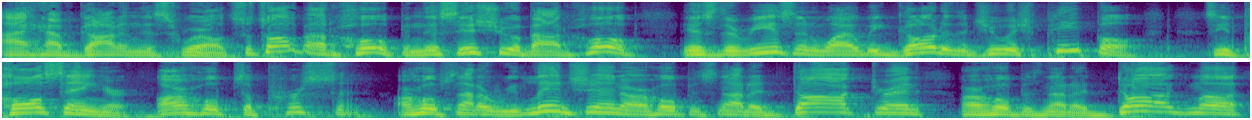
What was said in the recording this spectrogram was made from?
I have God in this world. So it's all about hope. And this issue about hope is the reason why we go to the Jewish people. See, Paul's saying here, our hope's a person. Our hope's not a religion. Our hope is not a doctrine. Our hope is not a dogma.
